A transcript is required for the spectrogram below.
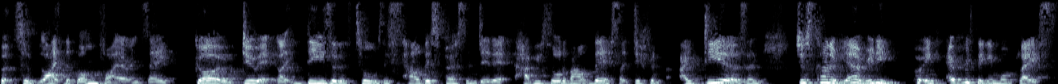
but to light the bonfire and say, go do it. Like these are the tools. This is how this person did it. Have you thought about this? Like different ideas and just kind of yeah really putting everything in one place.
